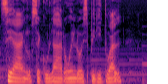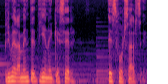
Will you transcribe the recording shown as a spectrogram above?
sea en lo secular o en lo espiritual, primeramente tiene que ser esforzarse.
